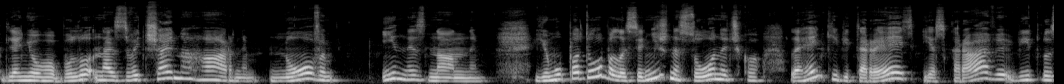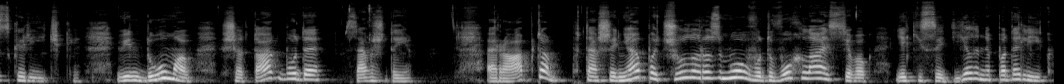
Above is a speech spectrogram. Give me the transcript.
для нього було надзвичайно гарним, новим і незнаним. Йому подобалося ніжне сонечко, легенький вітерець, яскраві відблиски річки. Він думав, що так буде завжди. Раптом пташеня почуло розмову двох ластівок, які сиділи неподалік.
